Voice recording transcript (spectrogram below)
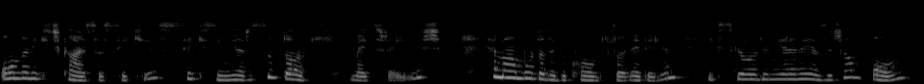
10'dan 2 çıkarsa 8. 8'in yarısı 4 metreymiş. Hemen burada da bir kontrol edelim. X gördüğüm yere ne yazacağım? 10.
